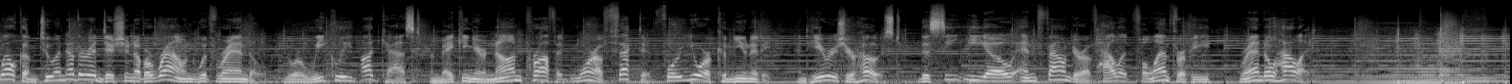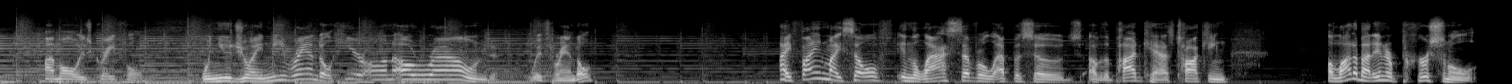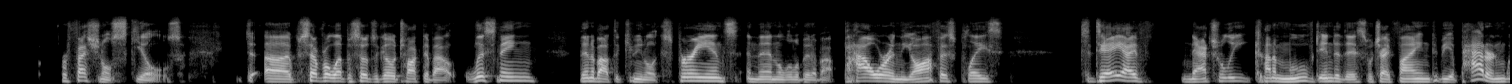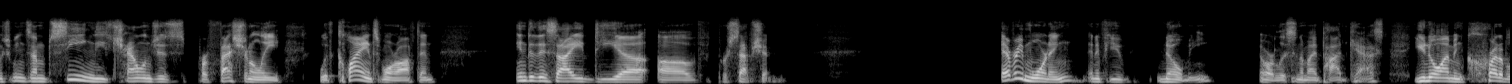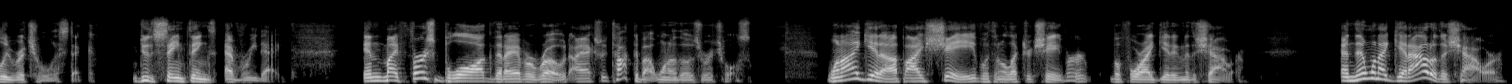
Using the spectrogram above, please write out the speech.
Welcome to another edition of Around with Randall, your weekly podcast on making your nonprofit more effective for your community. And here is your host, the CEO and founder of Hallett Philanthropy, Randall Hallett. I'm always grateful when you join me, Randall, here on Around with Randall. I find myself in the last several episodes of the podcast talking a lot about interpersonal professional skills. Uh, several episodes ago, talked about listening, then about the communal experience, and then a little bit about power in the office place. Today, I've naturally kind of moved into this, which I find to be a pattern, which means I'm seeing these challenges professionally with clients more often into this idea of perception. Every morning, and if you know me, or listen to my podcast, you know I'm incredibly ritualistic. I do the same things every day. And my first blog that I ever wrote, I actually talked about one of those rituals. When I get up, I shave with an electric shaver before I get into the shower. And then when I get out of the shower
